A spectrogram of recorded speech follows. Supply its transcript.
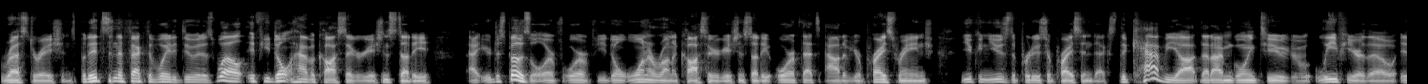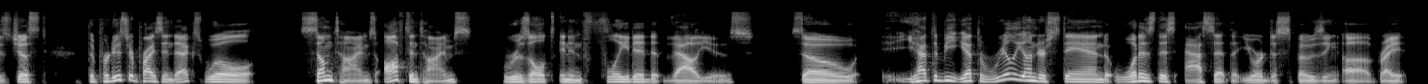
restorations. But it's an effective way to do it as well if you don't have a cost segregation study at your disposal or if, or if you don't want to run a cost segregation study or if that's out of your price range you can use the producer price index. The caveat that i'm going to leave here though is just the producer price index will sometimes oftentimes result in inflated values. So you have to be you have to really understand what is this asset that you're disposing of right?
